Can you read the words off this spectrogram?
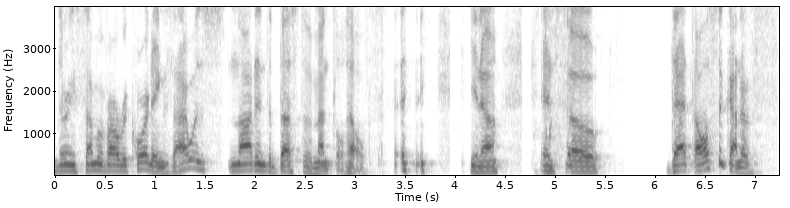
during some of our recordings, I was not in the best of mental health, you know, and so that also kind of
